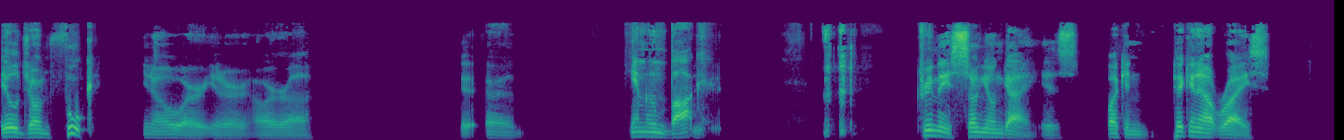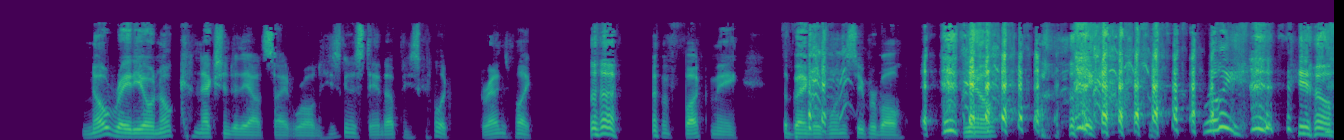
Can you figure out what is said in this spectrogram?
Il Jong Fook, you know, or, you know, or, uh, uh, Kim Un Bak. Creamy Sung Young guy is fucking picking out rice. No radio, no connection to the outside world. He's going to stand up. He's going to look around. He's like, "Fuck me." The Bengals won the Super Bowl. You know, really? You know,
